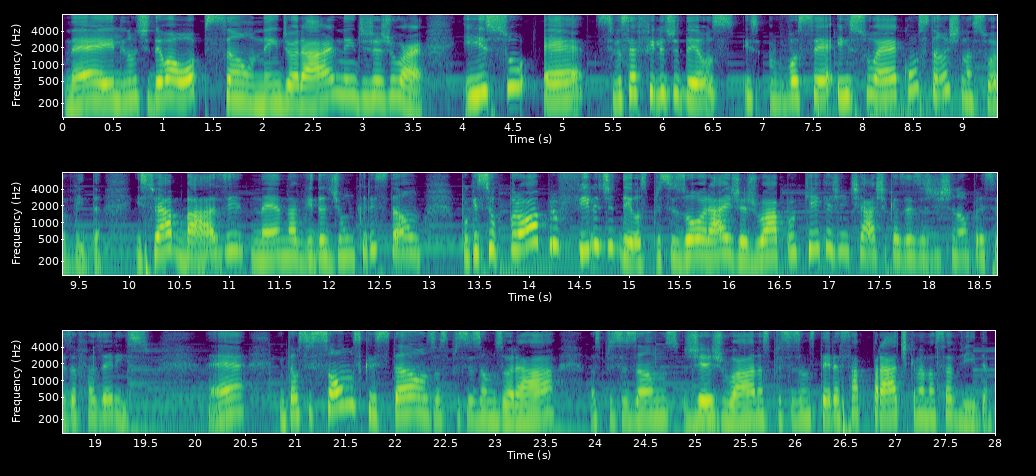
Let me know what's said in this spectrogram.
né? Ele não te deu a opção nem de orar nem de jejuar. Isso é, se você é filho de Deus, você isso é constante na sua vida. Isso é a base, né, na vida de um cristão. Porque se o próprio filho de Deus precisou orar e jejuar, por que que a gente acha que às vezes a gente não precisa fazer isso? É? Então, se somos cristãos, nós precisamos orar, nós precisamos jejuar, nós precisamos ter essa prática na nossa vida.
